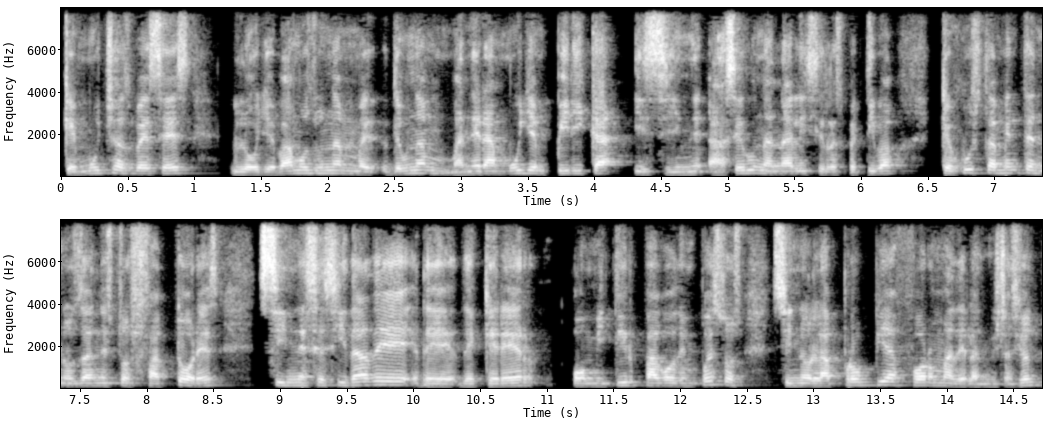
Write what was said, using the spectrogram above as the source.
que muchas veces lo llevamos de una, de una manera muy empírica y sin hacer un análisis respectiva que justamente nos dan estos factores sin necesidad de, de, de querer omitir pago de impuestos, sino la propia forma de la administración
